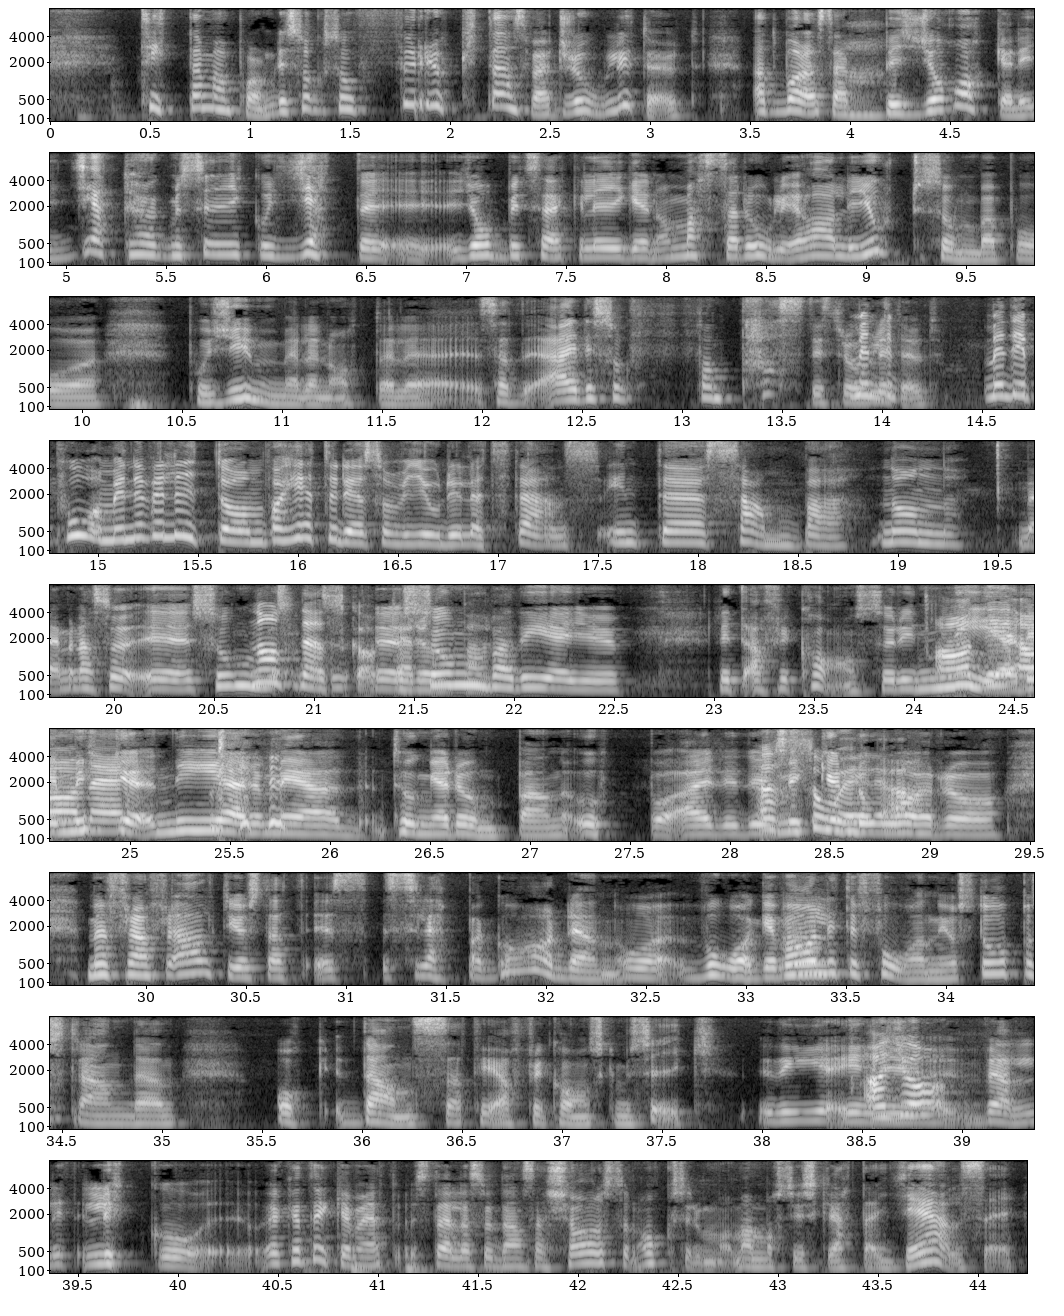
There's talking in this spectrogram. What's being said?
tittar man på dem, det såg så fruktansvärt roligt ut. Att bara så här bejaka det, jättehög musik och jättejobbigt säkerligen och massa roligt. Jag har aldrig gjort zumba på, på gym eller något. Eller, så att, nej, det såg fantastiskt roligt Men det, ut. men det påminner väl lite om, vad heter det som vi gjorde i Let's Dance? Inte samba, någon... Nej men alltså eh, zumba, Någon eh, zumba det är ju lite afrikanskt så det är ner, Ja, det- det, är mycket ner med tunga rumpan upp och nej, det, det är Ja, mycket är det, lår och men framförallt just att eh, släppa garden och våga vara Mm. lite fånig och stå på stranden och dansa till afrikansk musik. Det är Ja, väldigt lycko. Jag kan tänka mig att ställa sig och dansa charleston också. Man måste ju skratta ihjäl sig.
